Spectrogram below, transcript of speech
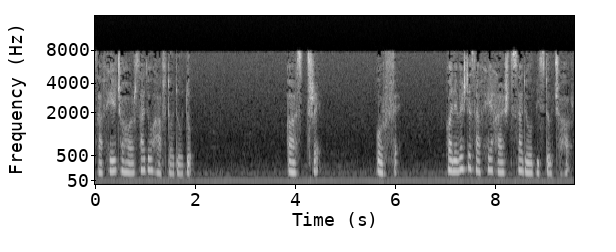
صفحه 472 آستره عرفه پانوشت صفحه 824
